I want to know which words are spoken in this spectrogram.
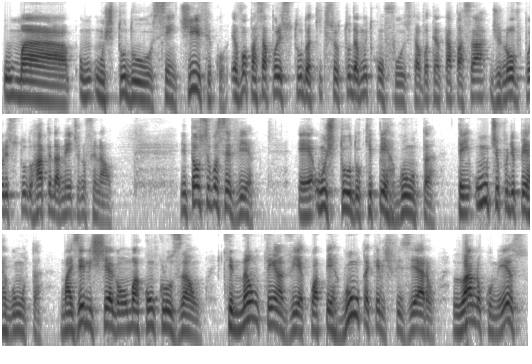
uma, um, um, estudo científico, eu vou passar por isso tudo aqui, que isso tudo é muito confuso, tá? Vou tentar passar de novo por isso tudo rapidamente no final. Então, se você vê é, um estudo que pergunta, tem um tipo de pergunta, mas eles chegam a uma conclusão que não tem a ver com a pergunta que eles fizeram lá no começo,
